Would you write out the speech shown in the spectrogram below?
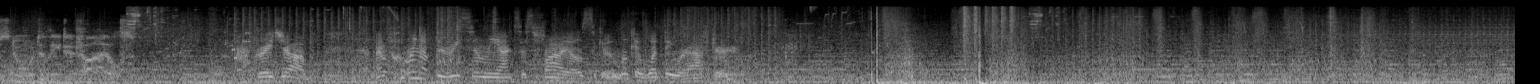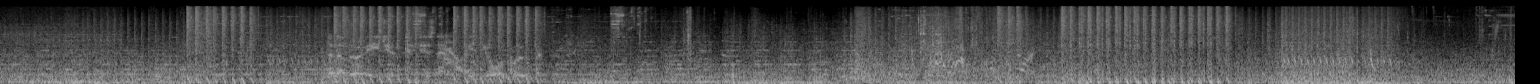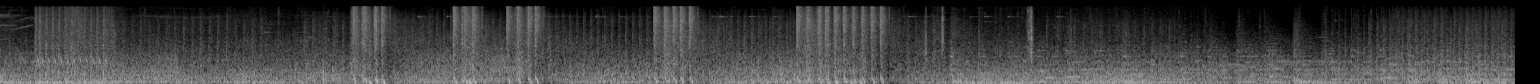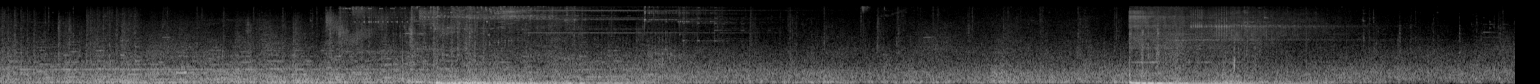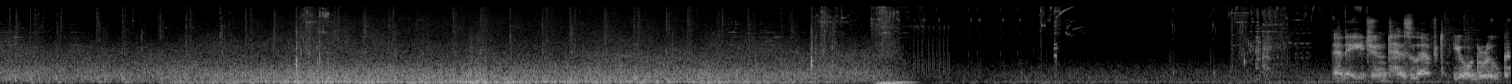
restore deleted files. Great job. I'm pulling up the recently accessed files to get a look at what they were after. Another agent An agent has left your group.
